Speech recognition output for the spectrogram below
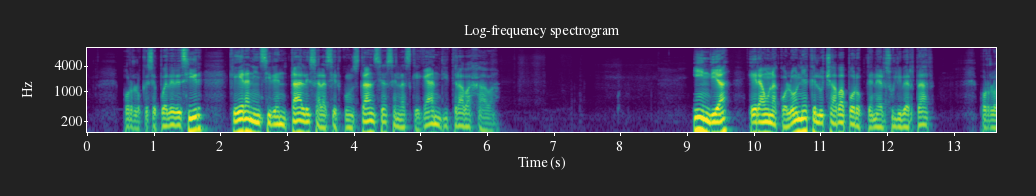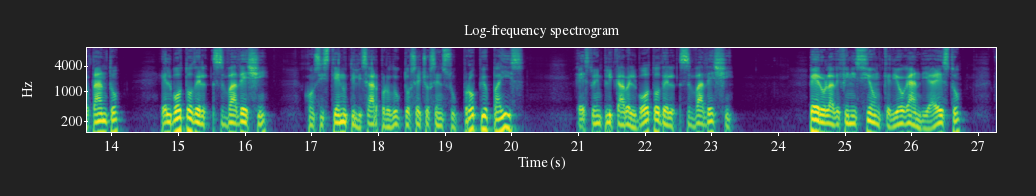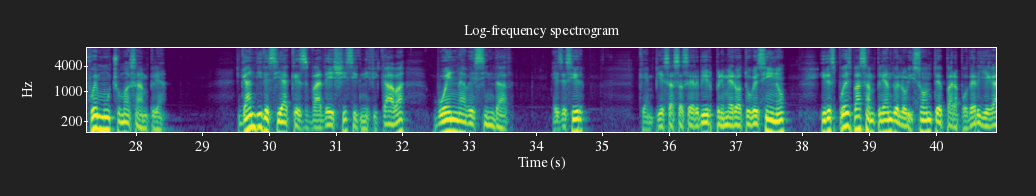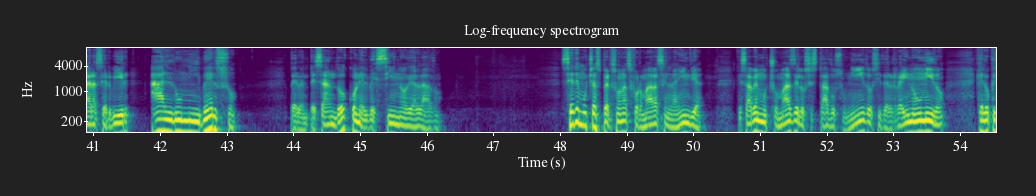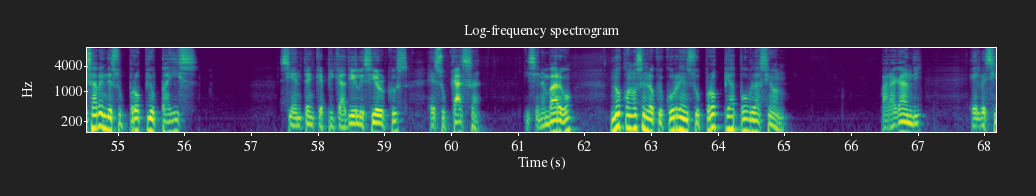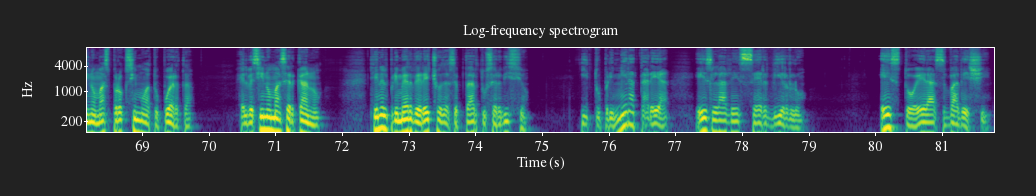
por lo que se puede decir que eran incidentales a las circunstancias en las que Gandhi trabajaba. India era una colonia que luchaba por obtener su libertad. Por lo tanto, el voto del Svadeshi consistía en utilizar productos hechos en su propio país. Esto implicaba el voto del Svadeshi. Pero la definición que dio Gandhi a esto fue mucho más amplia. Gandhi decía que Svadeshi significaba buena vecindad, es decir, que empiezas a servir primero a tu vecino y después vas ampliando el horizonte para poder llegar a servir al universo, pero empezando con el vecino de al lado. Sé de muchas personas formadas en la India que saben mucho más de los Estados Unidos y del Reino Unido que lo que saben de su propio país. Sienten que Piccadilly Circus es su casa y sin embargo no conocen lo que ocurre en su propia población. Para Gandhi, el vecino más próximo a tu puerta, el vecino más cercano, tiene el primer derecho de aceptar tu servicio, y tu primera tarea es la de servirlo. Esto era Svadeshi.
